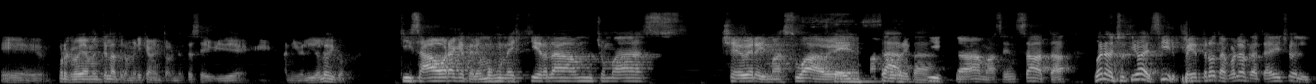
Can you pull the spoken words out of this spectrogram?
eh, porque obviamente Latinoamérica eventualmente se divide a nivel ideológico. Quizá ahora que tenemos una izquierda mucho más chévere y más suave, sensata. más más sensata. Bueno, de hecho te iba a decir, Petro, ¿te acuerdas lo que te ha dicho el,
